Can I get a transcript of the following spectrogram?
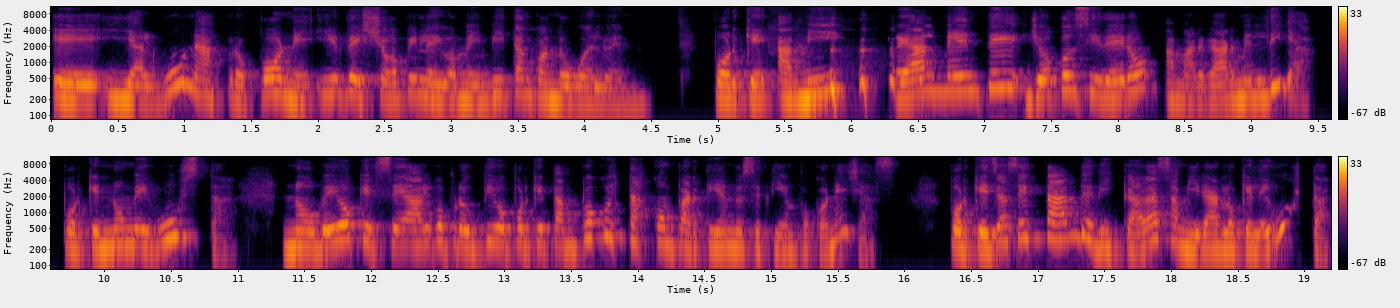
eh, y algunas propone ir de shopping, le digo, me invitan cuando vuelven porque a mí realmente yo considero amargarme el día, porque no me gusta, no veo que sea algo productivo, porque tampoco estás compartiendo ese tiempo con ellas porque ellas están dedicadas a mirar lo que le gusta.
